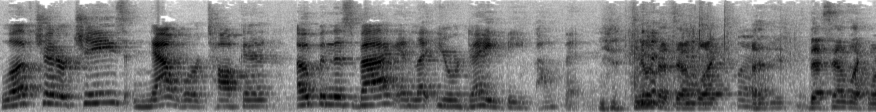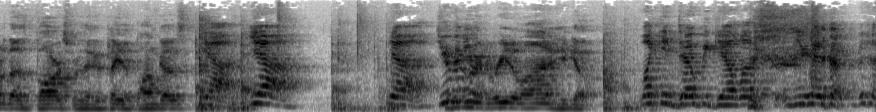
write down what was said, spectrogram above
Love cheddar cheese? Now we're talking. Open this bag and let your day be popping. You know what that sounds like? Uh, that sounds like one of those bars where they would play the bongos. Yeah, yeah, yeah. Do you and then you would read a line and he'd go, like in Dobie Gillis, you had yeah. the, the,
